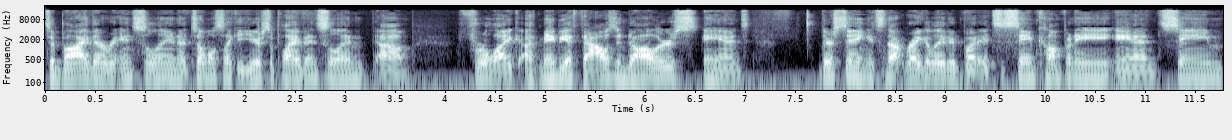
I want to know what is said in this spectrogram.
to buy their insulin. It's almost like a year supply of insulin. Um, for like a, maybe a thousand dollars and they're saying it's not regulated but it's the same company and same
